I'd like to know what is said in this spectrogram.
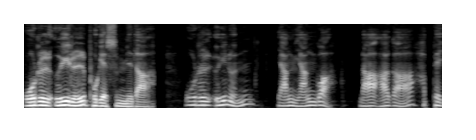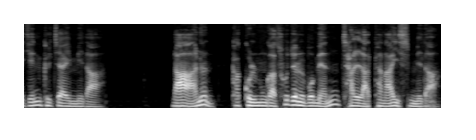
오를 의를 보겠습니다. 오를 의는 양양과 나아가 합해진 글자입니다. 나아는 각 골문과 소전을 보면 잘 나타나 있습니다.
